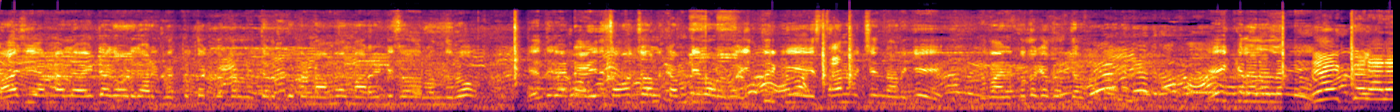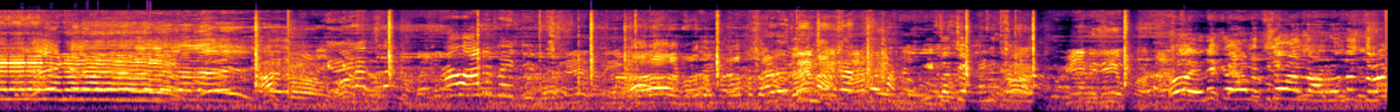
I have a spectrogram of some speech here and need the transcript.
మాజీ ఎమ్మెల్యే వెంకటగౌడ్ గారికి కృతజ్ఞతలు తెలుపుకుంటున్నాము మా రెడ్డి సోదరులందరూ. ఎందుకంటే ఐదు సంవత్సరాల కమిటీలో ఇద్దరికి స్థానం ఇచ్చిన దానికి ఆయన కృతజ్ఞతలు తెలుపుకుంటున్నాము ఏ కిలలలే. ఏ కిలలలే. ఇట్లా చేయాలి, ఎన్ని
